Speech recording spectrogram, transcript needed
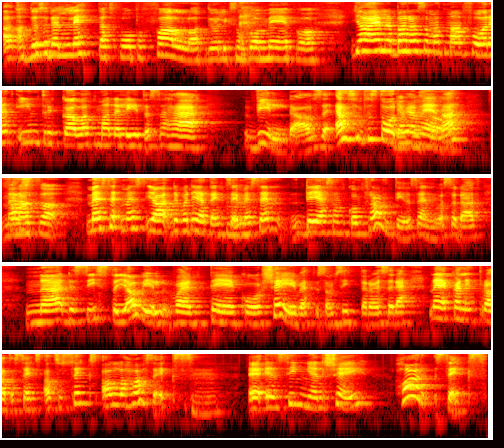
Att, Att du är sådär lätt att få på fall och att du liksom går med på... ja eller bara som att man får ett intryck av att man är lite så här vild av sig. Alltså förstår du Jag hur jag förstår. menar? Men Fast- alltså, Men, sen, men ja, det var det jag tänkte säga. Men sen det jag som kom fram till sen var sådär att nej, det sista jag vill var en PK-tjej vet du som sitter och är sådär nej jag kan inte prata sex. Alltså sex, alla har sex. Eh, En singel tjej har sex.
